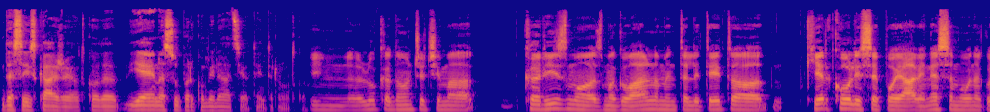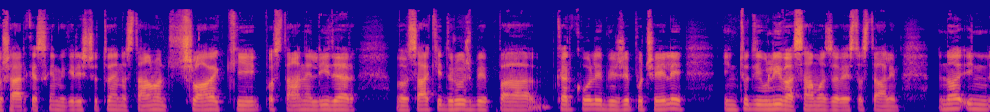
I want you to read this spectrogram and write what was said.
da se izkažejo. Tako da je ena super kombinacija v tem trenutku. In eh, Luka Dončić ima karizmo, zmagovalno mentaliteto, kjerkoli se pojavi, ne samo na košarkarskem igrišču, to je enostavno človek, ki postane lider v vsaki družbi, pa karkoli bi že počeli in tudi vliva samo zavest ostalim. No in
